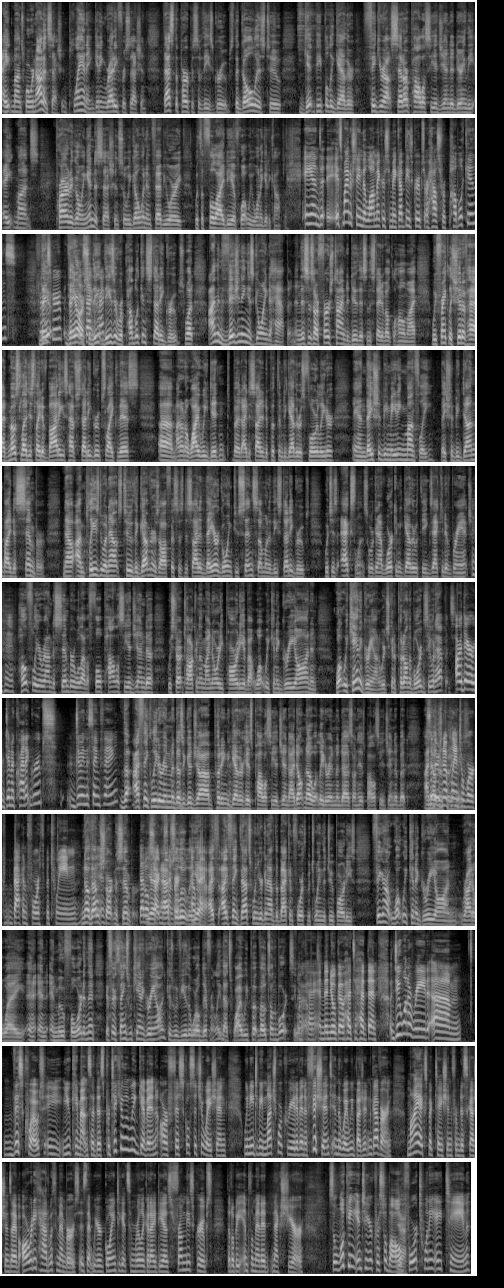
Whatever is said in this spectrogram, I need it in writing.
eight months where we're not in session, planning, getting ready for session. That's the purpose of these groups. The goal is to get people together, figure out, set our policy agenda during the eight months prior to going into session. So we go in in February with a full idea of what we want to get accomplished. And it's my understanding the lawmakers who make up these groups are House Republicans. For they, this group? They are. So the, these are Republican study groups. What I'm envisioning is going to happen, and this is our first time to do this in the state of Oklahoma. I, we frankly should have had most legislative bodies have study groups like this. Um, I don't know why we didn't, but I decided to put them together as floor leader. And they should be meeting monthly. They should be done by December. Now, I'm pleased to announce, too, the governor's office has decided they are going to send someone to these study groups, which is excellent. So we're going to have working together with the executive branch. Hopefully, around December, we'll have a full policy agenda. We start talking to the minority party about what we can agree on and what we can't agree on. We're just going to put on the board and see what happens. Are there Democratic groups doing the same thing? The, I think Leader Inman does a good job putting together his policy agenda. I don't know what Leader Inman does on his policy agenda, but I So know there's no plan to work back and forth between. No, that'll start in December. That'll yeah, start in December. Absolutely, Okay. yeah. I, th- I think that's when you're going to have the back and forth between the two parties, figure out what we can agree on right away and, and, and move forward. And then if there are things we can't agree on because we view the world differently, that's why we put votes on the board, see what Okay, happens. Okay, and then you'll go head to head then. I do want to read um, this quote. Eh, you came out and said this, particularly given our fiscal situation, we need to be much more creative and efficient in the way we budget and govern. My expectation from discussions I have already had with members is that we are going to get some really good ideas from these groups that'll be implemented next year. So looking into your crystal ball Yeah. for 2018,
